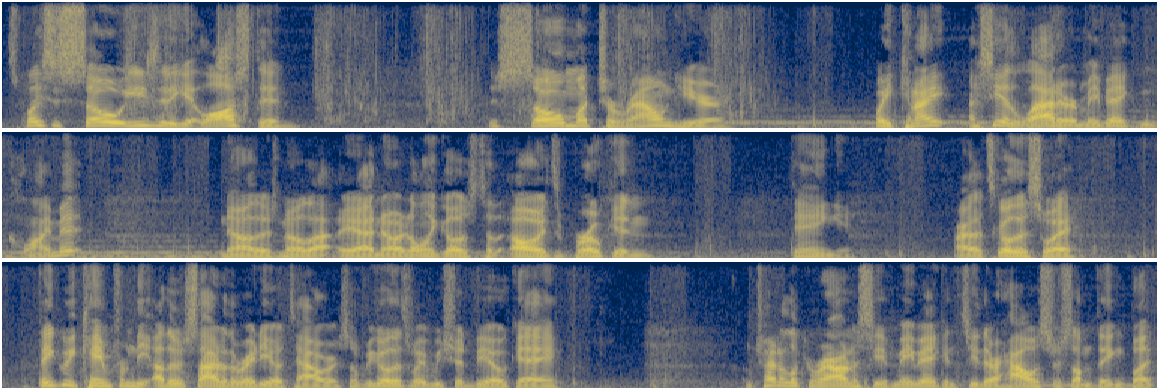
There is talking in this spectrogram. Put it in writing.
This place is so easy to get lost in. There's so much around here. Wait, can I... I see a ladder. Maybe I can climb it? No, there's no ladder. Yeah, no, it only goes to the... Oh, it's broken. Dang it. Alright, let's go this way. I think we came from the other side of the radio tower, so if we go this way, we should be okay. I'm trying to look around to see if maybe I can see their house or something, but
